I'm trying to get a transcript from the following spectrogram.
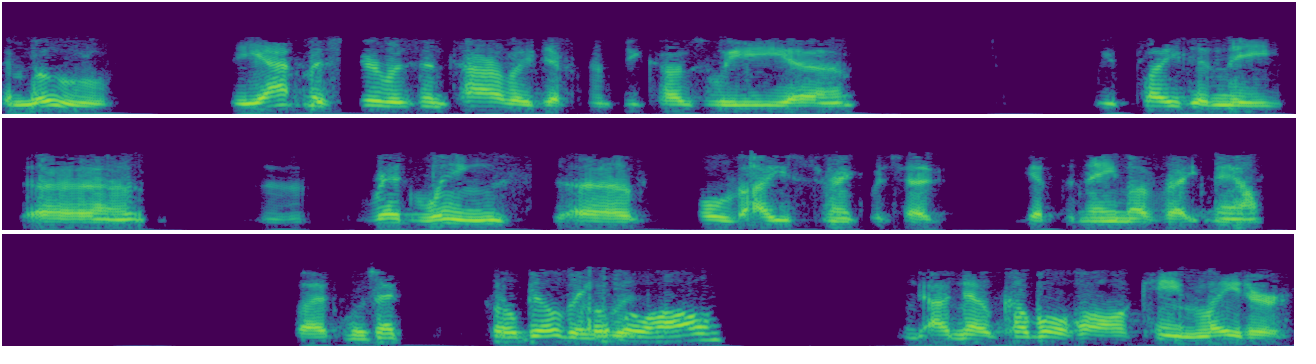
to move the atmosphere was entirely different because we uh, we played in the, uh, the Red Wings uh, old ice rink, which I get the name of right now. But Was that Co- building Cobo was Hall? uh, no Cobo Hall came later.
